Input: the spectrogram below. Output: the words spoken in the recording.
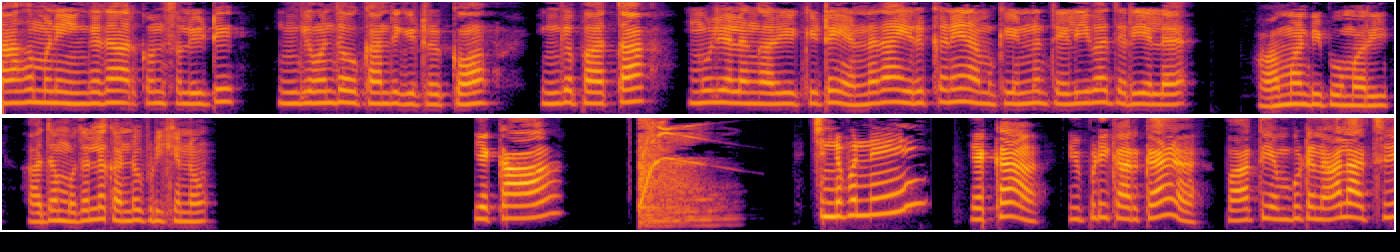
நாகமணி இங்கே தான் இருக்கோம்னு சொல்லிட்டு இங்கே வந்து உட்காந்துக்கிட்டு இருக்கோம். இங்கே பார்த்தா மூலி அலங்காரி கிட்ட என்னதான் இருக்குன்னே நமக்கு இன்னும் தெளிவா தெரியல. ஆமாண்டி பூமாரி அதை முதல்ல கண்டுபிடிக்கணும். ஏக்கா? சின்ன பொண்ணு? ஏக்கா இப்படிக்கா இருக்க? பார்த்து எம்புட்டு நாள் ஆச்சு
